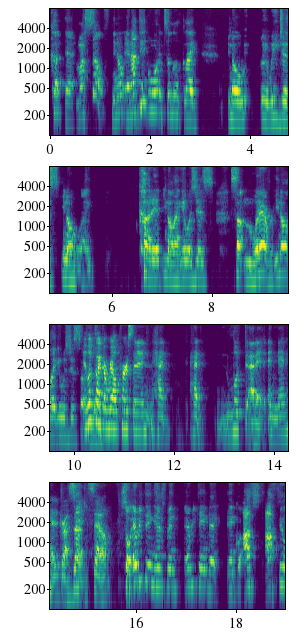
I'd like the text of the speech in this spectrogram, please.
cut that myself, you know, and I didn't want it to look like, you know, we, we just, you know, like cut it, you know, like it was just something, whatever, you know, like it was just It looked that, like a real person had had looked at it and, and had addressed exactly. it. So so everything has been everything that I I feel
